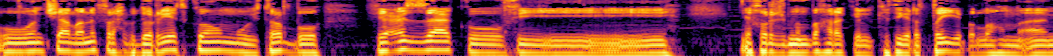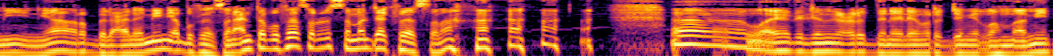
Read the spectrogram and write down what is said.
وإن شاء الله نفرح بذريتكم ويتربوا في عزك وفي يخرج من ظهرك الكثير الطيب. اللهم آمين. يا رب العالمين. يا أبو فيصل. أنت أبو فيصل لسه ما جاك فيصل آه الله يهدي الجميع ويردنا إلى مر الجميع اللهم آمين.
